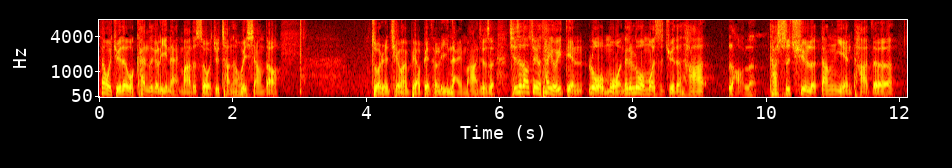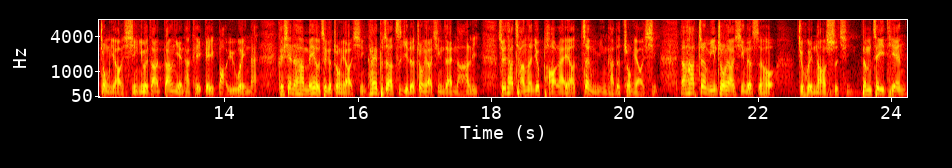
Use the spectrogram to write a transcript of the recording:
那我觉得我看这个李奶妈的时候，我就常常会想到，做人千万不要变成李奶妈，就是其实到最后他有一点落寞，那个落寞是觉得他。老了，他失去了当年他的重要性，因为他当年他可以给宝玉喂奶，可现在他没有这个重要性，他也不知道自己的重要性在哪里，所以他常常就跑来要证明他的重要性。那他证明重要性的时候，就会闹事情。那么这一天，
